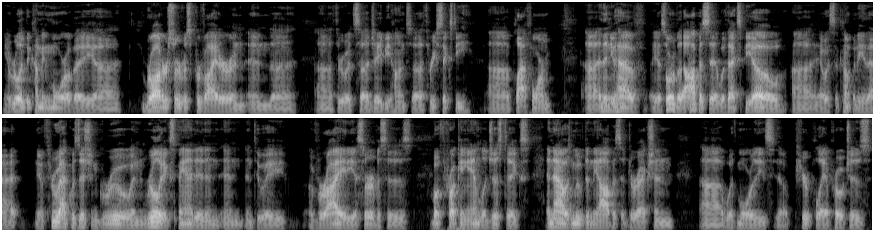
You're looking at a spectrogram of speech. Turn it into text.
you know really becoming more of a uh, broader service provider and and uh, uh, through its uh, JB Hunt uh, 360 uh, platform. and then you have you know, sort of the opposite with XPO. you know, it's a company that you know through acquisition grew and really expanded in, in, into a, a variety of services both trucking and logistics. and now has moved in the opposite direction uh, with more of these you know, pure play approaches.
